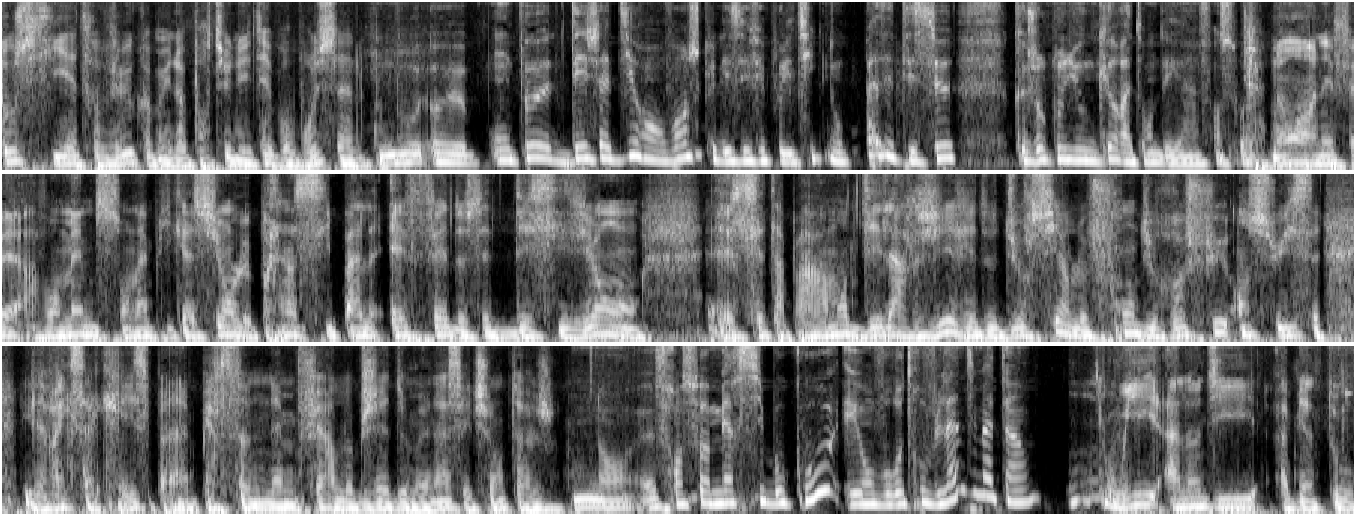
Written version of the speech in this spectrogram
aussi être vue comme une opportunité pour Bruxelles. Euh, on peut déjà dire en revanche que les effets politiques n'ont pas été ceux que Jean-Claude Juncker attendait, hein, François. Non, en effet, avant même son implication, le principal effet de cette décision, euh, c'est apparemment d'élargir et de durcir le front du refus en Suisse. Il est vrai que ça crispe, hein. personne n'aime faire l'objet de menaces et de chantage. Non. Euh, François, merci beaucoup et on vous retrouve lundi matin. Oui, à lundi, à bientôt.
